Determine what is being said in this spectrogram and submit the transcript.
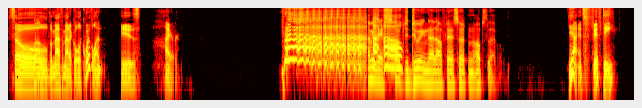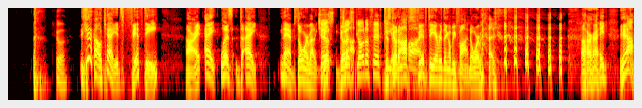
So Well- the mathematical equivalent is higher. I mean, they stopped doing that after a certain ops level. Yeah, it's 50. Sure. Yeah, okay, it's 50. All right. Hey, listen, d- hey, Nebs, don't worry about it. Just go, just to, go to 50. just go to Ops fine. 50, everything will be fine. Don't worry about it. All right. Yeah.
